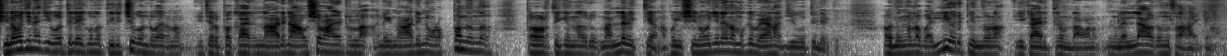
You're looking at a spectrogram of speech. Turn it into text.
ഷിനോജിനെ ജീവിതത്തിലേക്ക് ഒന്ന് തിരിച്ചു കൊണ്ടുവരണം. ഈ ചെറുപ്പക്കാരൻ നാടിന് ആവശ്യമായിട്ടുള്ള അല്ലെങ്കിൽ നാടിനോടൊപ്പം നിന്ന് പ്രവർത്തിക്കുന്ന ഒരു നല്ല വ്യക്തിയാണ്. അപ്പോൾ ഈ ഷിനോജിനെ നമുക്ക് വേണം ജീവിതത്തിലേക്ക്. അപ്പോൾ നിങ്ങളുടെ വലിയൊരു പിന്തുണ ഈ കാര്യത്തിൽ നിങ്ങളെല്ലാവരും ഒന്ന് സഹായിക്കണം.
